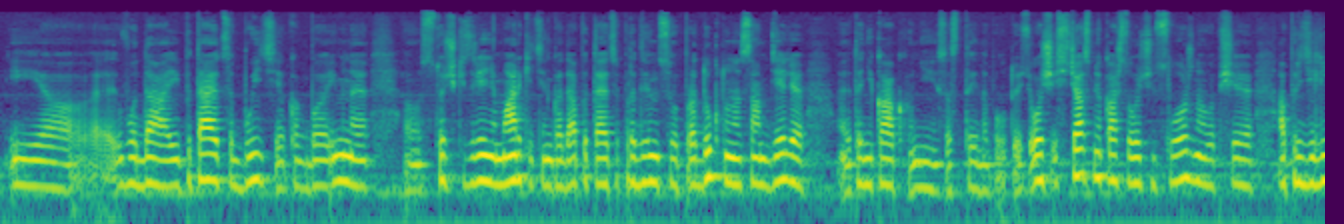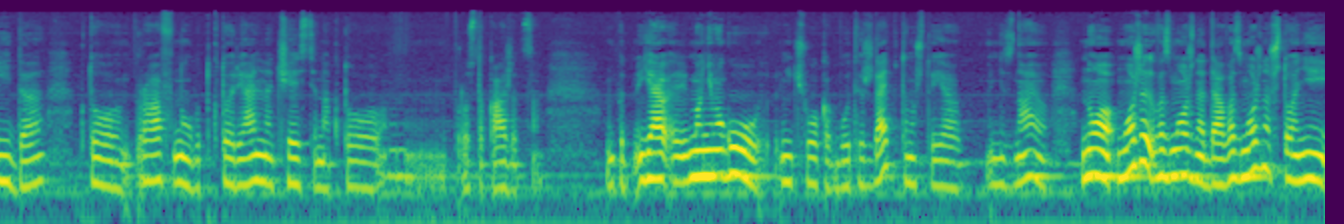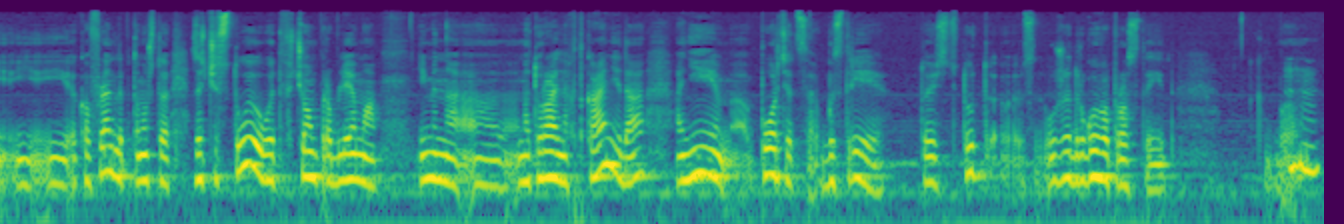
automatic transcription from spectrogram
и э, вот да, и пытаются быть как бы именно э, с точки зрения маркетинга, да, пытаются продвинуть свой продукт, но на самом деле это никак не sustainable. То есть очень, сейчас, мне кажется, очень сложно вообще определить, да, кто прав, ну вот кто реально честен, а кто просто кажется. Ну, я не могу ничего как бы утверждать, потому что я не знаю. Но может, возможно, да, возможно, что они и, и эко-френдли, потому что зачастую вот в чем проблема именно э, натуральных тканей, да, они портятся быстрее. То есть тут э, уже другой вопрос стоит. Как бы, mm-hmm.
